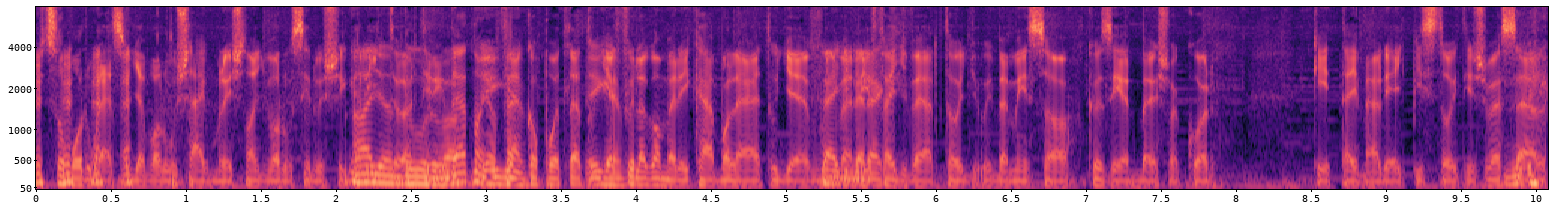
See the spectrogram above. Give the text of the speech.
Szomorú ez, hogy a valóságban is nagy valószínűséggel így Nagyon történik. durva. De hát nagyon Igen. felkapott lett, ugye Igen. főleg Amerikában lehet ugye Fegyverek. fegyvert, hogy, hogy bemész a közértbe, és akkor két tej mellé egy pisztolyt is veszel.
